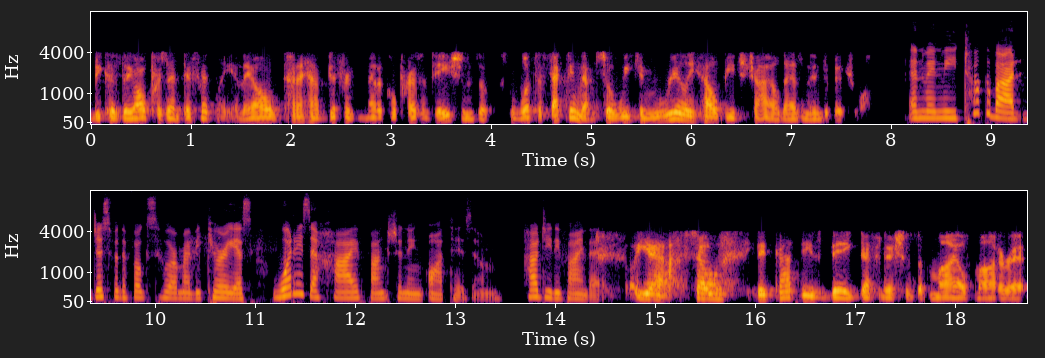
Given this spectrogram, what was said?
because they all present differently and they all kind of have different medical presentations of what's affecting them. So we can really help each child as an individual. And when we talk about, just for the folks who are maybe curious, what is a high functioning autism? How do you define that? Yeah, so they've got these vague definitions of mild, moderate,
